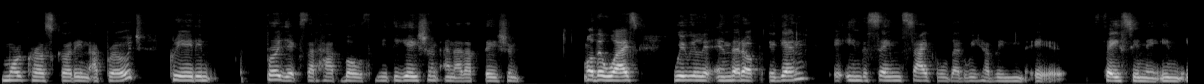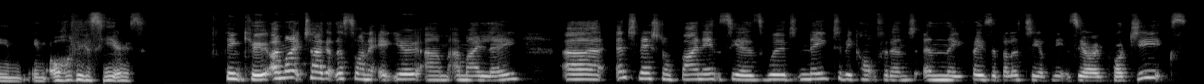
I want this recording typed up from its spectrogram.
more cross-cutting approach, creating projects that have both mitigation and adaptation. Otherwise, we will end up again in the same cycle that we have been uh, facing in, in, in all these years. Thank you. I might target this one at you, um, Amai uh, international financiers would need to be confident in the feasibility of net zero projects.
